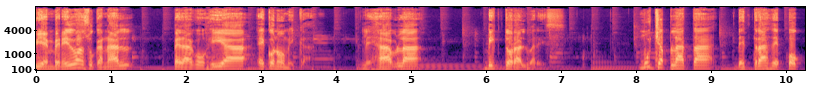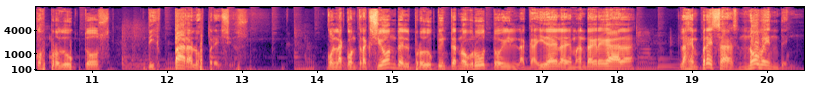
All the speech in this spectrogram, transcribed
Bienvenidos a su canal Pedagogía Económica. Les habla Víctor Álvarez. Mucha plata detrás de pocos productos dispara los precios. Con la contracción del Producto Interno Bruto y la caída de la demanda agregada, las empresas no venden,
